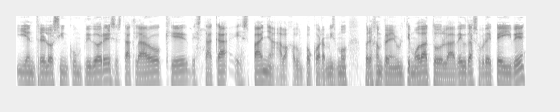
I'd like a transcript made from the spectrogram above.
y entre los incumplidores está claro que destaca España. Ha bajado un poco ahora mismo, por ejemplo, en el último dato, la deuda sobre PIB,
